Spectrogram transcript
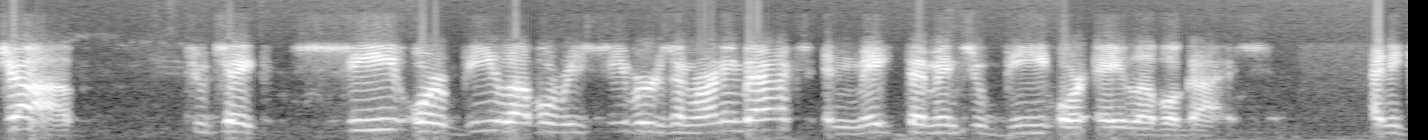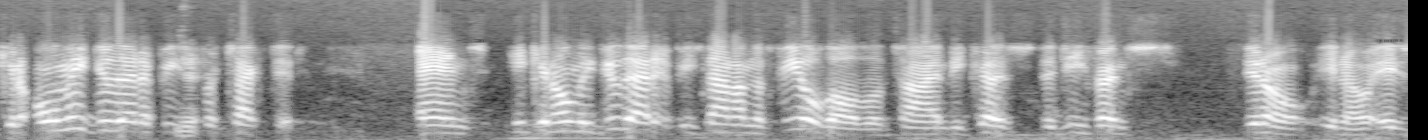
job to take C or B level receivers and running backs and make them into B or A level guys. And he can only do that if he's Yeah. protected. And he can only do that if he's not on the field all the time because the defense, you know, you know, is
